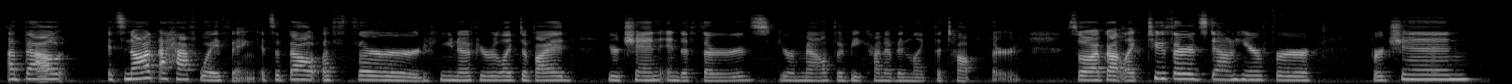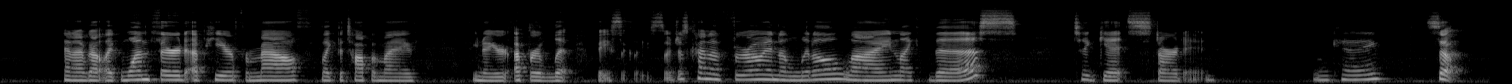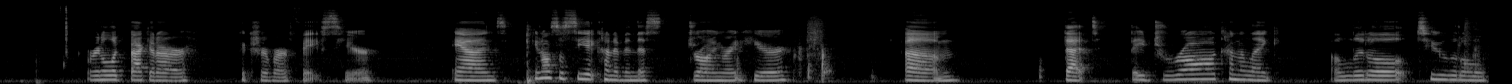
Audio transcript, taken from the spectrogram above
about, it's not a halfway thing. It's about a third. You know, if you were like divide your chin into thirds, your mouth would be kind of in like the top third. So I've got like two thirds down here for, for chin, and I've got like one third up here for mouth, like the top of my, you know, your upper lip basically. So just kind of throw in a little line like this to get started. Okay, so we're to look back at our picture of our face here. And you can also see it kind of in this drawing right here um, that they draw kind of like a little, two little,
